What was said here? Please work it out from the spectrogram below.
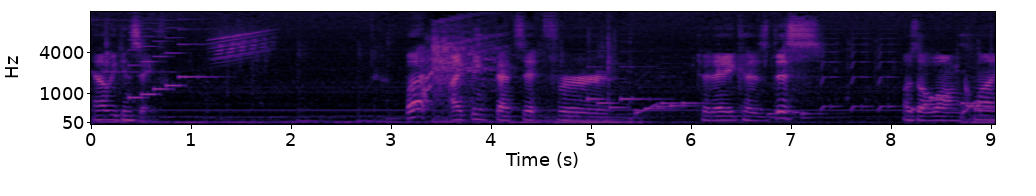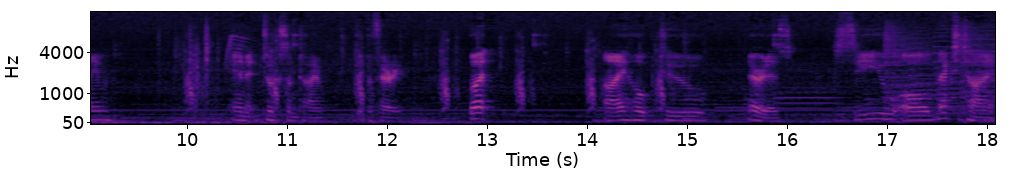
Now we can save. But I think that's it for today, because this was a long climb, and it took some time with the ferry. But I hope to... There it is. See you all next time.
